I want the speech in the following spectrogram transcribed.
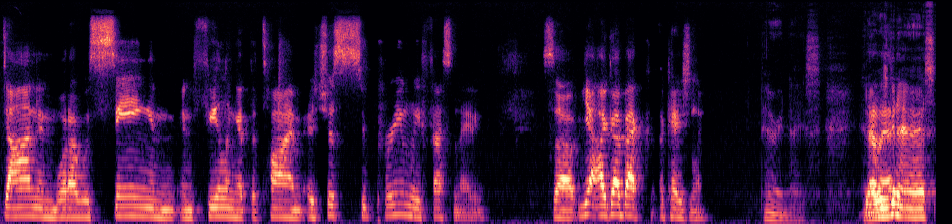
done and what I was seeing and, and feeling at the time. It's just supremely fascinating. So yeah, I go back occasionally. Very nice. And yeah, I was going to ask.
